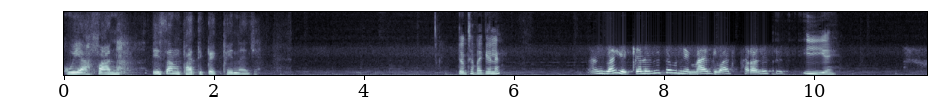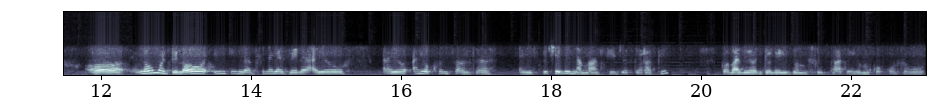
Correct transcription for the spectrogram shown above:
kuyafana. Isangiphatha i-back pain nanje. Dr vakele angizange kucelelise une-mild what paralysis. Iye. Oh lowo muntu lowo inkinga kufuneka vele ayo ayo-consulta and especially nama-physiotherapist ngoba leyo nto leyo izomhlupha-ke umgogodlo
